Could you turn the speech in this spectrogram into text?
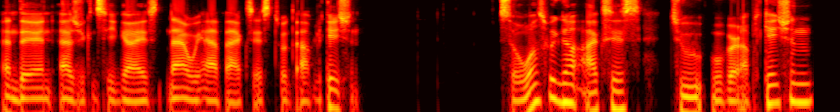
And then as you can see guys, now we have access to the application. So once we got access to Uber application,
